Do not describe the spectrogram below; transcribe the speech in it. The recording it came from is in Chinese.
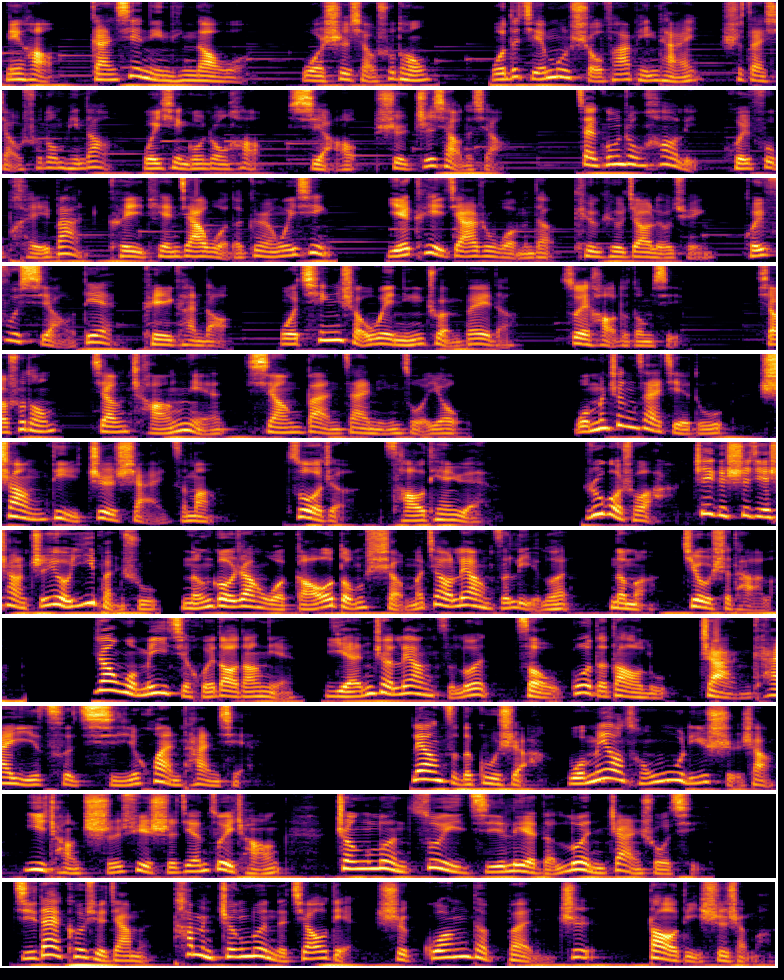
您好，感谢您听到我，我是小书童。我的节目首发平台是在小书童频道微信公众号，小是知晓的小，在公众号里回复陪伴可以添加我的个人微信，也可以加入我们的 QQ 交流群，回复小店可以看到我亲手为您准备的最好的东西。小书童将常年相伴在您左右。我们正在解读《上帝掷骰子吗》，作者曹天元。如果说啊，这个世界上只有一本书能够让我搞懂什么叫量子理论，那么就是它了。让我们一起回到当年，沿着量子论走过的道路，展开一次奇幻探险。量子的故事啊，我们要从物理史上一场持续时间最长、争论最激烈的论战说起。几代科学家们，他们争论的焦点是光的本质到底是什么。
